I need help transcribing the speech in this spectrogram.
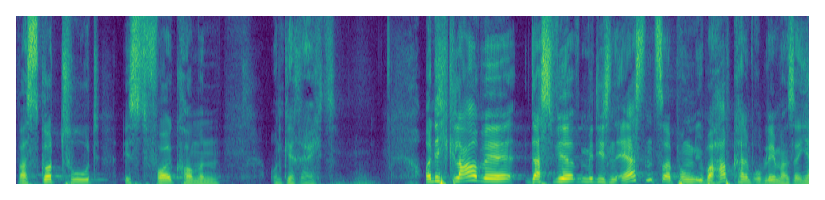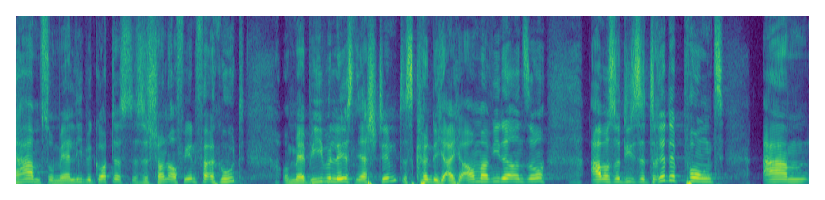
Was Gott tut, ist vollkommen und gerecht. Und ich glaube, dass wir mit diesen ersten zwei Punkten überhaupt keine Probleme haben. Ja, so mehr Liebe Gottes, das ist schon auf jeden Fall gut. Und mehr Bibel lesen, ja stimmt, das könnte ich eigentlich auch mal wieder und so. Aber so dieser dritte Punkt, ähm,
